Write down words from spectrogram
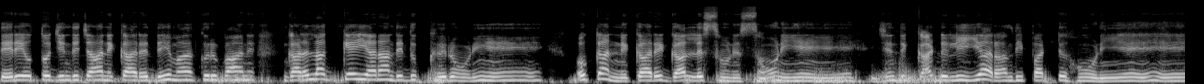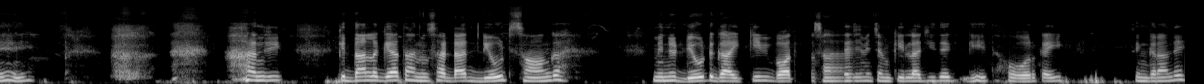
ਤੇਰੇ ਉਤੋਂ ਜਿੰਦ ਜਾਨ ਕਰ ਦੇਵਾਂ ਕੁਰਬਾਨ। ਗਲ ਲੱਗ ਕੇ ਯਾਰਾਂ ਦੇ ਦੁੱਖ ਰੋਣੀਏ। ਉਹ ਕੰਨ ਕਰ ਗੱਲ ਸੁਣ ਸੋਹਣੀਏ ਜਿੰਦ ਕੱਢ ਲਈ ਯਾਰਾਂ ਦੀ ਪੱਟ ਹੋਣੀਏ। ਹਾਂਜੀ, ਕਿੱਦਾਂ ਲੱਗਿਆ ਤੁਹਾਨੂੰ ਸਾਡਾ ਡਿਊਟ Song? ਮੈਨੂੰ ਡਿਊਟ ਗਾਇਕੀ ਵੀ ਬਹੁਤ ਪਸੰਦ ਹੈ, ਜਿਵੇਂ ਚਮਕੀਲਾ ਜੀ ਦੇ ਗੀਤ ਹੋਰ ਕਈ ਸਿੰਗਰਾਂ ਦੇ।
